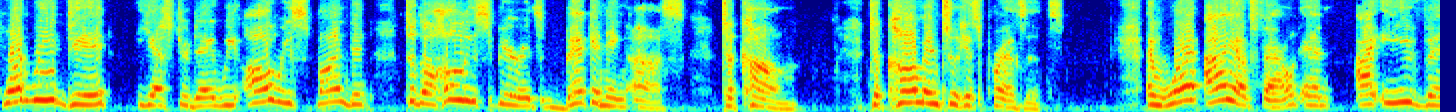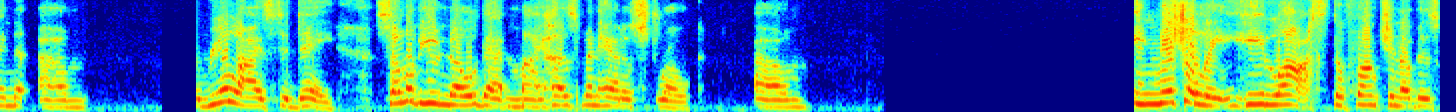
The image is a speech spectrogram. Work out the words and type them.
what we did yesterday, we all responded to the Holy Spirit's beckoning us to come, to come into his presence. And what I have found, and I even um, realized today, some of you know that my husband had a stroke. Um, initially, he lost the function of his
